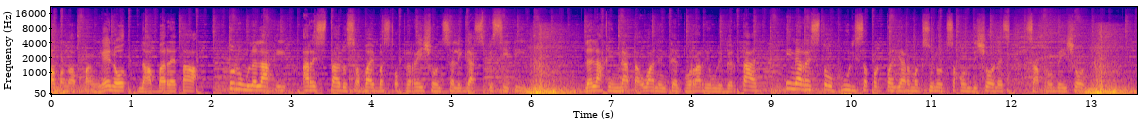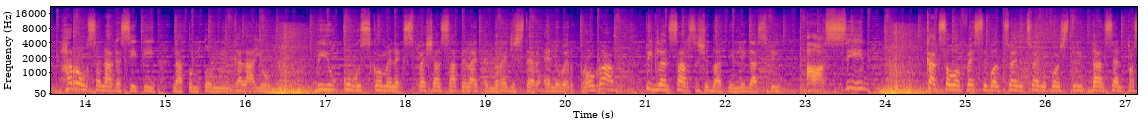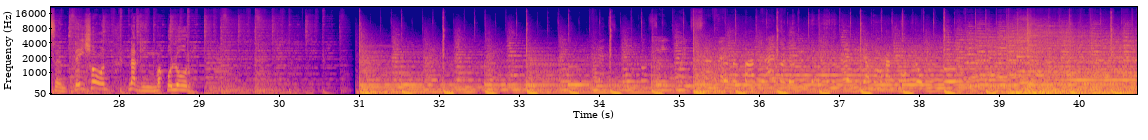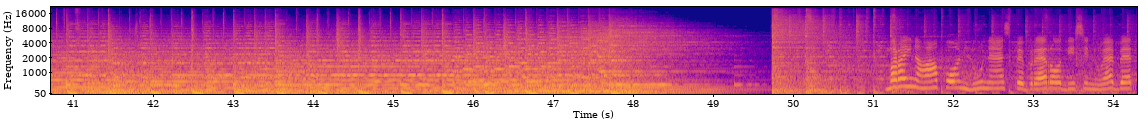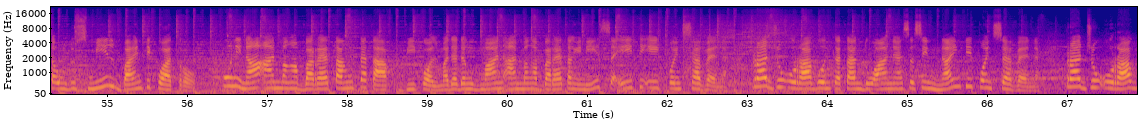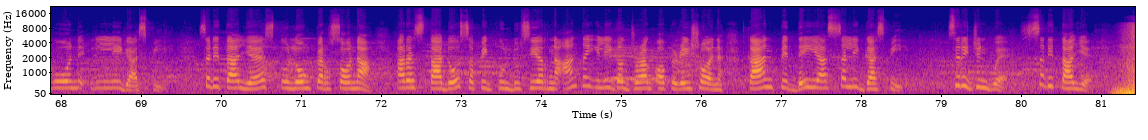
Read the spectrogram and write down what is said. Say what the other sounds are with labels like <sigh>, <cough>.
Sa mga pangenot na bareta, tulong lalaki arestado sa bypass operation sa Legazpi City. Lalaking natawan ng temporaryong libertad, inaresto huli sa pagpalyar magsunod sa kondisyones sa probation. Harong sa Naga City na tumtum ning kalayo. Biyukugos Comelec Special Satellite and Register Anywhere Program, piglansar sa syudad ni Legazpi. Asin! Kagsawa Festival 2024 Street Dance and Presentation naging makulor. Hapon, lunes, Pebrero 19, taong 2024. Uninaan mga baretang tatak, Bicol. Madadangugman ang mga baretang ini sa 88.7. Radyo Uragon, Katanduanes sa sin 90.7. Radyo Uragon, Ligaspi. Sa detalyes, tulong persona arestado sa pigkondusir na anti-illegal drug operation kan PDEA sa Ligaspi. Si Regine Bue, sa detalye.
